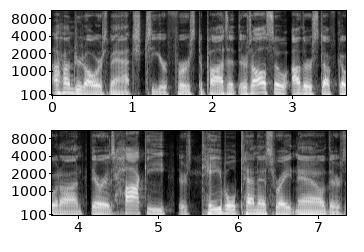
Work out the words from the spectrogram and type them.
$100 match to your first deposit. There's also other stuff going on. There is hockey, there's table tennis right now, there's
